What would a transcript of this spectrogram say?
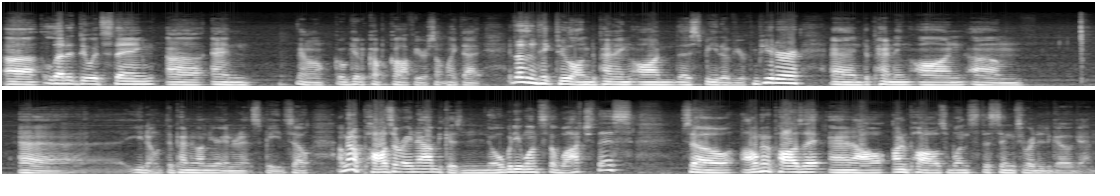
uh, let it do its thing, uh, and you know, go get a cup of coffee or something like that. It doesn't take too long, depending on the speed of your computer and depending on, um, uh, you know, depending on your internet speed. So I'm gonna pause it right now because nobody wants to watch this. So I'm gonna pause it and I'll unpause once this thing's ready to go again.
